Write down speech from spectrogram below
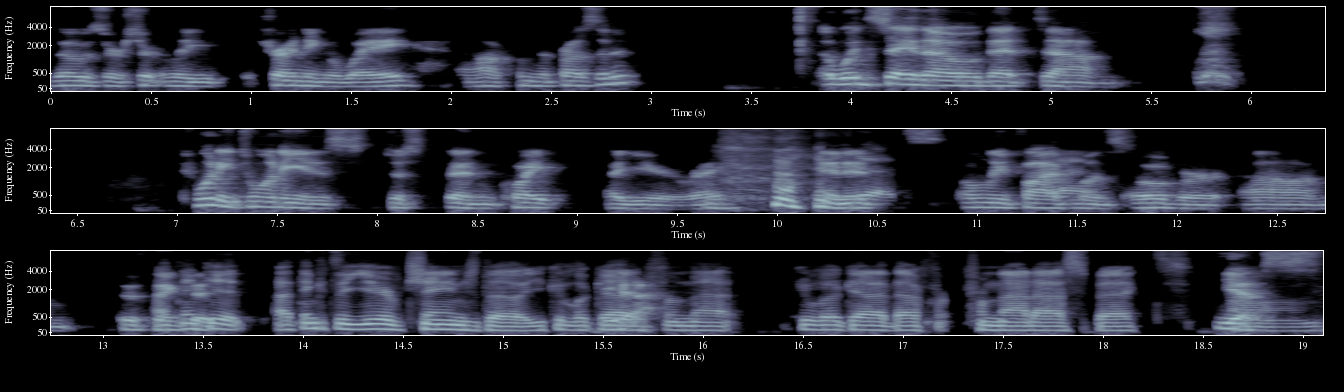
those are certainly trending away uh, from the president. I would say though that um, 2020 has just been quite a year, right? And yes. it's only five Yes. months over. Um, to I think, think that it. I think it's a year of change, though. You could look at Yeah. it from that. You could look at it that from that aspect. Yes,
